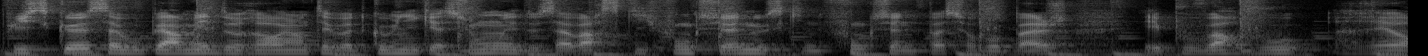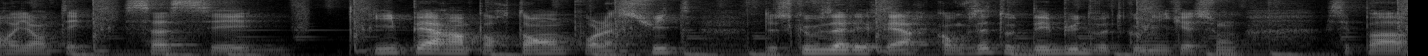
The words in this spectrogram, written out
puisque ça vous permet de réorienter votre communication et de savoir ce qui fonctionne ou ce qui ne fonctionne pas sur vos pages et pouvoir vous réorienter. Ça c'est hyper important pour la suite de ce que vous allez faire quand vous êtes au début de votre communication. C'est pas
